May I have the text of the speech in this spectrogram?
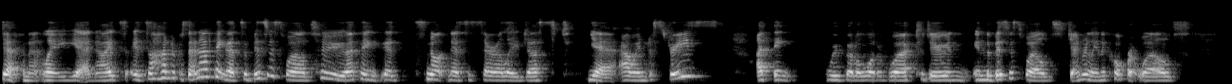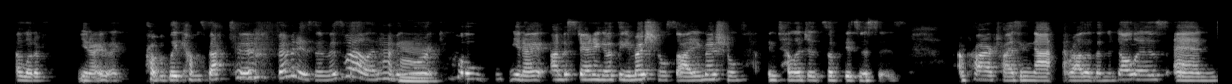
Definitely. Yeah, no, it's it's 100%. I think that's a business world too. I think it's not necessarily just yeah, our industries. I think we've got a lot of work to do in in the business world, generally in the corporate world. A lot of, you know, like probably comes back to feminism as well and having mm. more equal, you know, understanding of the emotional side, emotional intelligence of businesses and prioritizing that rather than the dollars and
